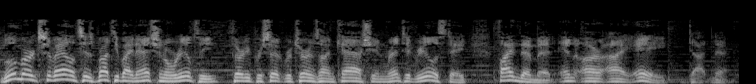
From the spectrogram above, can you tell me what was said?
Bloomberg Surveillance is brought to you by National Realty. 30% returns on cash in rented real estate. Find them at nria.net.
